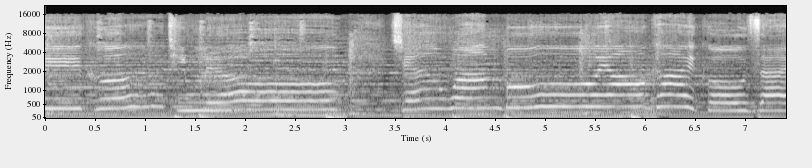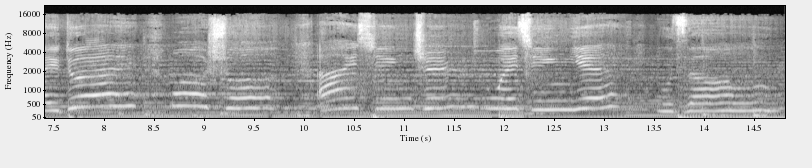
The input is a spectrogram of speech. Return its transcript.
一刻停留，千万不要开口再对我说，爱情只为今夜不走。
